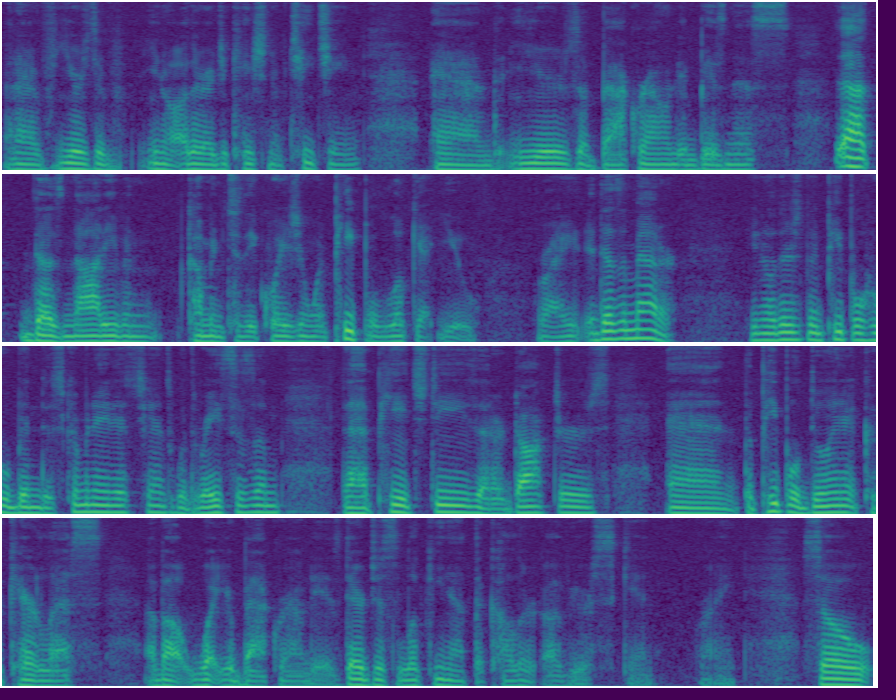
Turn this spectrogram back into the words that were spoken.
and I have years of you know other education of teaching, and years of background in business, that does not even come into the equation when people look at you, right? It doesn't matter. You know, there's been people who've been discriminated against with racism that have PhDs, that are doctors, and the people doing it could care less about what your background is. They're just looking at the color of your skin, right? So,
